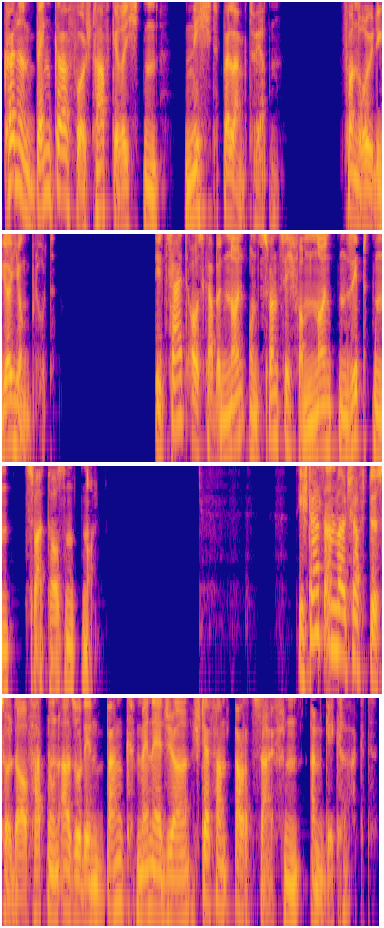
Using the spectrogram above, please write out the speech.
können Banker vor Strafgerichten nicht belangt werden. Von Rüdiger Jungblut. Die Zeitausgabe 29 vom 9.7.2009. Die Staatsanwaltschaft Düsseldorf hat nun also den Bankmanager Stefan Ortseifen angeklagt.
